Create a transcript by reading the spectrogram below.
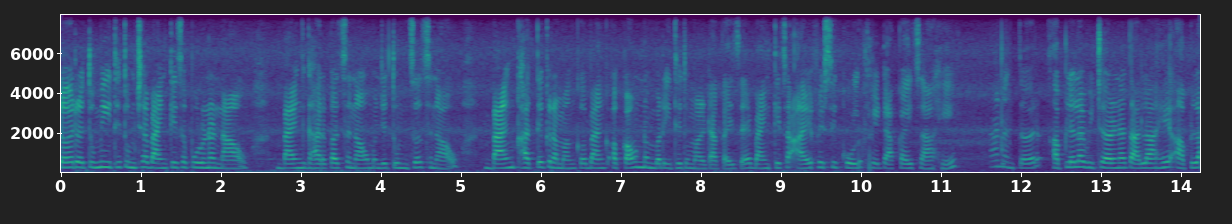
तर तुम्ही इथे तुमच्या बँकेचं पूर्ण नाव बँक धारकाचं नाव म्हणजे तुमचंच नाव बँक खाते क्रमांक बँक अकाउंट नंबर इथे तुम्हाला टाकायचा आहे. बँकेचा I F S C code हे टाकायचा आहे. त्यानंतर आपल्याला विचारण्यात आलं आहे आपला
